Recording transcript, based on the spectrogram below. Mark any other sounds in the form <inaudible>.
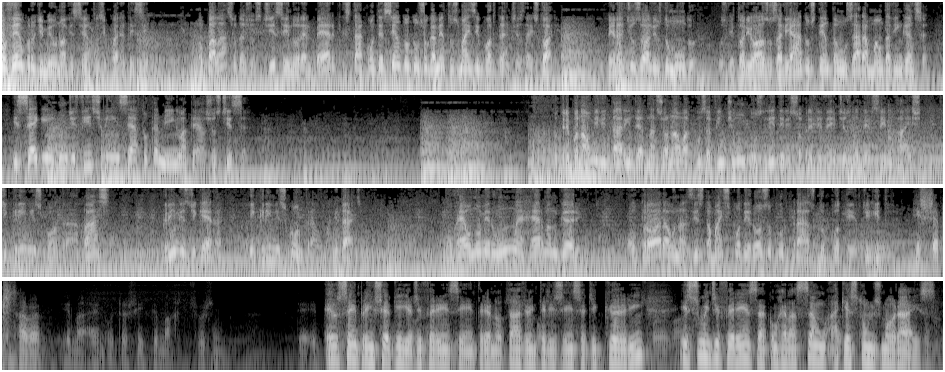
Novembro de 1945. No Palácio da Justiça em Nuremberg está acontecendo um dos julgamentos mais importantes da história. Perante os olhos do mundo, os vitoriosos aliados tentam usar a mão da vingança e seguem um difícil e incerto caminho até a justiça. O Tribunal Militar Internacional acusa 21 dos líderes sobreviventes do Terceiro Reich de crimes contra a paz, crimes de guerra e crimes contra a humanidade. O réu número um é Hermann Göring, outrora o nazista mais poderoso por trás do poder de Hitler. Eu sempre enxerguei a diferença entre a notável inteligência de Göring e sua indiferença com relação a questões morais.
